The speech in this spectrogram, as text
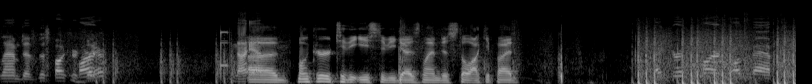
Lambda, this bunker Mark. clear? Not yet. Uh, bunker to the east of you guys, Lambda is still occupied. accurate mark on the map.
